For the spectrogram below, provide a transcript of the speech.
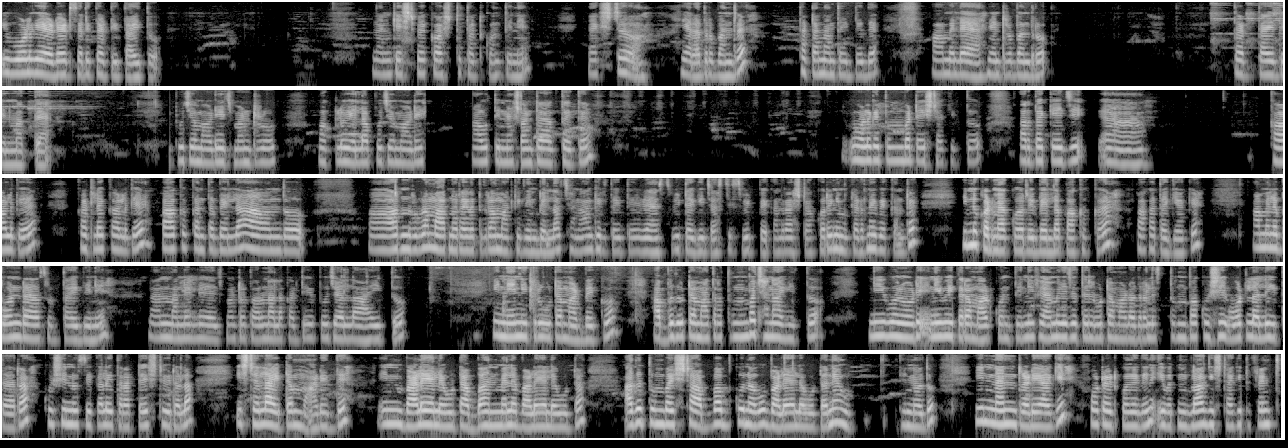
ಈ ಹೋಳ್ಗೆ ಎರಡೆರಡು ಸರಿ ತಟ್ಟಿತ್ತಾಯಿತು ನನಗೆ ಎಷ್ಟು ಬೇಕೋ ಅಷ್ಟು ತಟ್ಕೊತೀನಿ. ನೆಕ್ಸ್ಟು ಯಾರಾದರೂ ಬಂದರೆ ತಟ್ಟಣ ಅಂತ ಇಟ್ಟಿದ್ದೆ. ಆಮೇಲೆ ನೆಂಟರು ಬಂದರು. ತಟ್ತಾಯಿದ್ದೀನಿ ಮತ್ತೆ. ಪೂಜೆ ಮಾಡಿ, ಯಜಮಾನ್ರು ಮಕ್ಕಳು ಎಲ್ಲ ಪೂಜೆ ಮಾಡಿ. ನಾವು ತಿನ್ನೋಷ್ಟು ಗಂಟೆ ಆಗ್ತೈತೆ. ಹೋಳಿಗೆ ತುಂಬ ಟೇಸ್ಟ್ ಆಗಿತ್ತು. ಅರ್ಧ ಕೆ ಜಿ ಕಾಳಿಗೆ ಕಡಲೆಕಾಳಿಗೆ ಪಾಕಕ್ಕಂತ ಬೆಲ್ಲ ಒಂದು ಆರುನೂರು ಗ್ರಾಮ್ ಆರುನೂರೈವತ್ತು ಗ್ರಾಮ್ ಹಾಕಿದ್ದೀನಿ. ಬೆಲ್ಲ ಚೆನ್ನಾಗಿರ್ತೈತೆ. ಸ್ವೀಟಾಗಿ ಜಾಸ್ತಿ ಸ್ವೀಟ್ ಬೇಕಂದರೆ ಅಷ್ಟು ಹಾಕೋರಿ. ನಿಮ್ಗೆ ಕಡಿಮೆ ಬೇಕಂದರೆ ಇನ್ನೂ ಕಡಿಮೆ ಹಾಕೋರಿ ಬೆಲ್ಲ ಪಾಕಕ್ಕೆ, ಪಾಕ ತೆಗಿಯೋಕ್ಕೆ ಆಮೇಲೆ ಬೋಂಡ ಸುಡ್ತಾಯಿದ್ದೀನಿ ನಾನು ಮನೆಯಲ್ಲಿ ಯಜಮಾನ್ರು ತೋರಣ ಕಟ್ಟಿ ಪೂಜೆ ಎಲ್ಲ ಆಯಿತು. ಇನ್ನೇನಿದ್ರು ಊಟ ಮಾಡಬೇಕು. ಹಬ್ಬದ ಊಟ ಮಾತ್ರ ತುಂಬ ಚೆನ್ನಾಗಿತ್ತು. ನೀವು ನೋಡಿ, ನೀವು ಈ ಥರ ಮಾಡ್ಕೊತೀನಿ. ಫ್ಯಾಮಿಲಿ ಜೊತೆಲಿ ಊಟ ಮಾಡೋದ್ರಲ್ಲಿ ತುಂಬ ಖುಷಿ. ಹೋಟ್ಲಲ್ಲಿ ಈ ಥರ ಖುಷಿನೂ ಸಿಗೋಲ್ಲ, ಈ ಥರ ಟೇಸ್ಟು ಇರೋಲ್ಲ. ಇಷ್ಟೆಲ್ಲ ಐಟಮ್ ಮಾಡಿದ್ದೆ. ಇನ್ನು ಬಾಳೆ ಎಲೆ ಊಟ, ಹಬ್ಬ ಅಂದಮೇಲೆ ಬಾಳೆ ಎಲೆ ಊಟ. ಅದು ತುಂಬ ಇಷ್ಟ. ಹಬ್ಬಕ್ಕೂ ನಾವು ಬಾಳೆ ಎಲೆ ಊಟನೇ ತಿನ್ನೋದು. ಇನ್ನು ನಾನು ರೆಡಿಯಾಗಿ ಫೋಟೋ ಇಟ್ಕೊಂಡಿದ್ದೀನಿ. ಇವತ್ತಿನ ಬ್ಲಾಗ್ ಇಷ್ಟ ಆಗಿತ್ತು ಫ್ರೆಂಡ್ಸ್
